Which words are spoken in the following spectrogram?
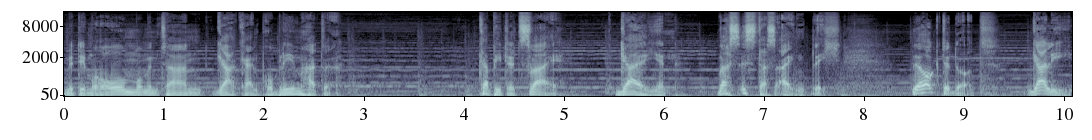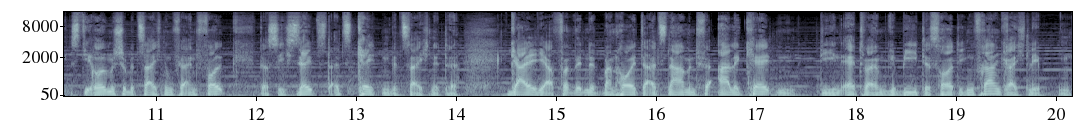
mit dem Rom momentan gar kein Problem hatte? Kapitel 2 Gallien. Was ist das eigentlich? Wer hockte dort? Galli ist die römische Bezeichnung für ein Volk, das sich selbst als Kelten bezeichnete. Gallier verwendet man heute als Namen für alle Kelten, die in etwa im Gebiet des heutigen Frankreich lebten,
